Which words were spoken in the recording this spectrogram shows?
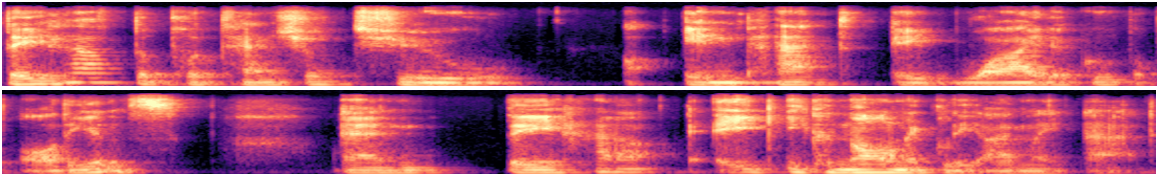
they have the potential to impact a wider group of audience and they have economically, I might add.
